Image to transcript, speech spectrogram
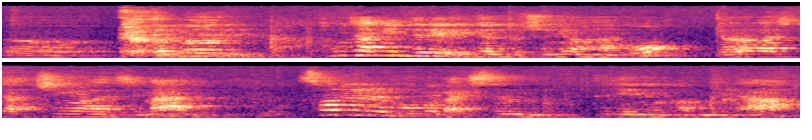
어, 물론 통장님들의 의견도 중요하고 여러 가지 다 중요하지만 서류를 보고 말씀드리는 겁니다.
